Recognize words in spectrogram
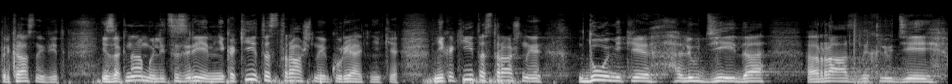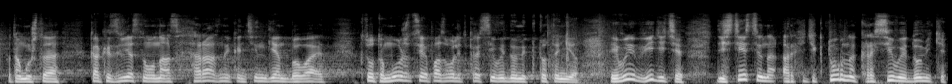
прекрасный вид из окна. Мы лицезреем не какие-то страшные курятники, не какие-то страшные домики людей, да, разных людей, потому что, как известно, у нас разный контингент бывает. Кто-то может себе позволить красивый домик, кто-то нет. И вы видите, естественно, архитектурно красивые домики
